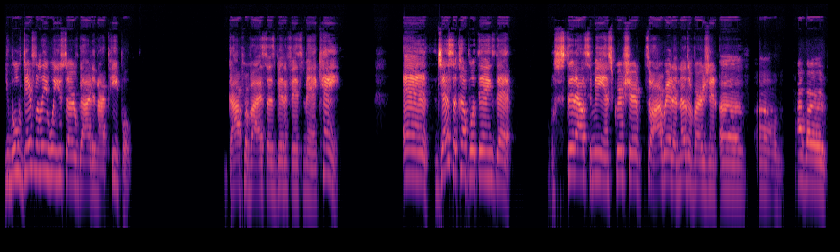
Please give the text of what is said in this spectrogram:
You move differently when you serve God and our people. God provides us benefits man can't. And just a couple of things that stood out to me in scripture. So I read another version of um, Proverbs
